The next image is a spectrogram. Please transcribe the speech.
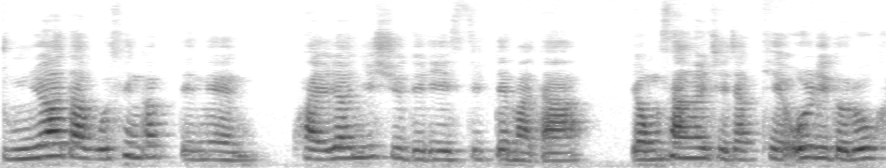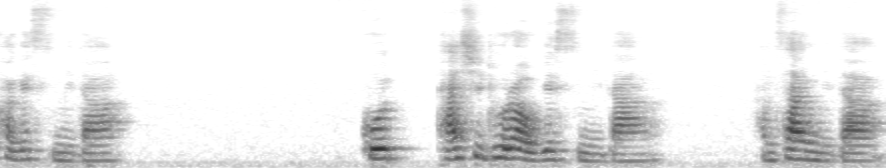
중요하다고 생각되는 관련 이슈들이 있을 때마다 영상을 제작해 올리도록 하겠습니다. 곧 다시 돌아오겠습니다. 감사합니다.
